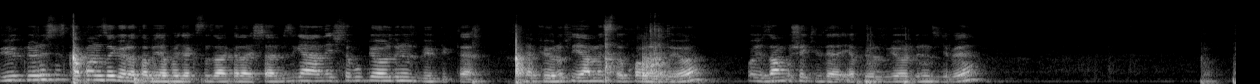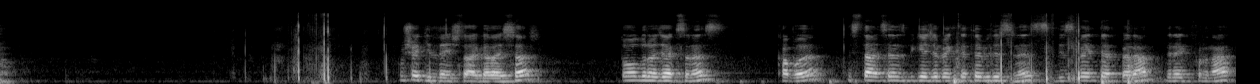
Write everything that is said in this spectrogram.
Büyüklüğünü siz kafanıza göre tabii yapacaksınız arkadaşlar. Biz genelde işte bu gördüğünüz büyüklükte yapıyoruz. Yenmesi de kolay oluyor. O yüzden bu şekilde yapıyoruz gördüğünüz gibi. Bu şekilde işte arkadaşlar dolduracaksınız kabı. İsterseniz bir gece bekletebilirsiniz. Biz bekletmeden direkt fırına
